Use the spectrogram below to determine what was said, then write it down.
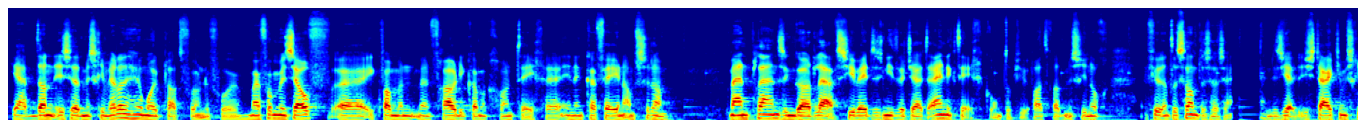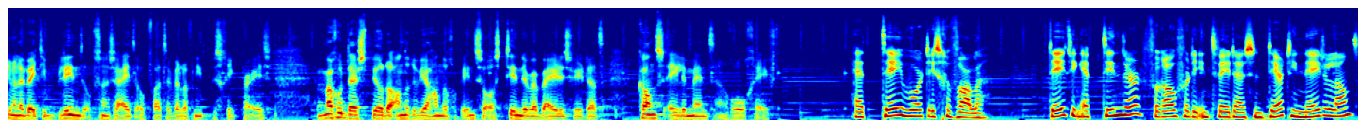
ja, dan is dat misschien wel een heel mooi platform ervoor. Maar voor mezelf, eh, ik kwam mijn vrouw, die kwam ik gewoon tegen in een café in Amsterdam. Man plans and God laughs. Je weet dus niet wat je uiteindelijk tegenkomt op je pad, wat misschien nog veel interessanter zou zijn. En dus je, je staart je misschien wel een beetje blind op zo'n site op wat er wel of niet beschikbaar is. Maar goed, daar speelden anderen weer handig op in, zoals Tinder, waarbij je dus weer dat kanselement een rol geeft. Het T-woord is gevallen. Dating-app Tinder veroverde in 2013 Nederland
